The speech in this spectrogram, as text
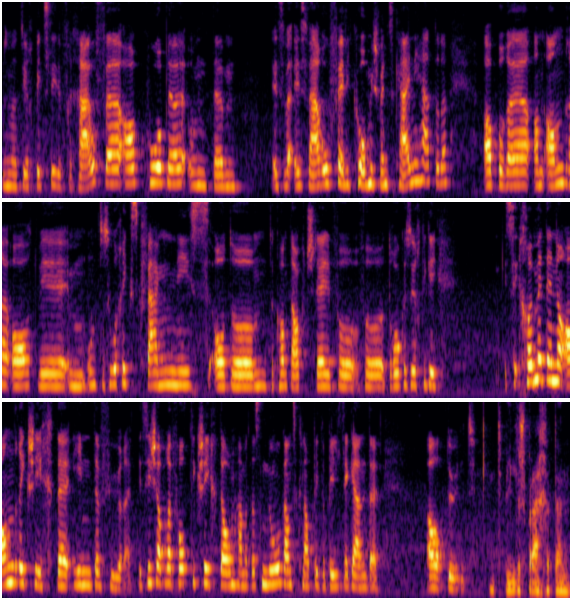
muss man natürlich ein bisschen den Verkauf äh, ankurbeln und ähm, es, es wäre auffällig komisch, wenn es keine hätte, oder? Aber äh, an anderen Orten wie im Untersuchungsgefängnis oder der Kontaktstelle für, für Drogensüchtige kommen dann noch andere Geschichten hinterführen. Es ist aber eine Fotogeschichte, darum haben wir das nur ganz knapp in der Bildlegende angetönt. Und die Bilder sprechen dann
